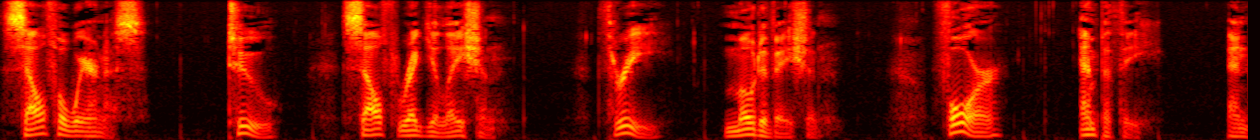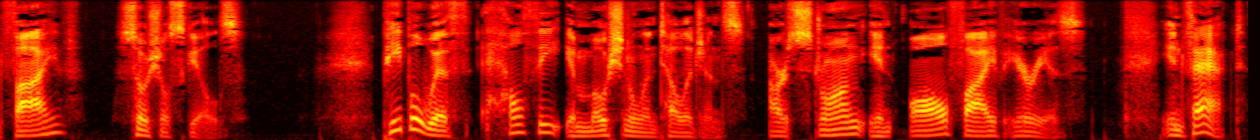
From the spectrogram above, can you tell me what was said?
Self-awareness. 2. Self-regulation. 3. Motivation. 4. Empathy. And 5. Social skills. People with healthy emotional intelligence are strong in all five areas. In fact,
